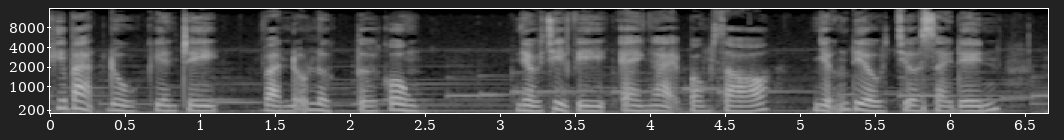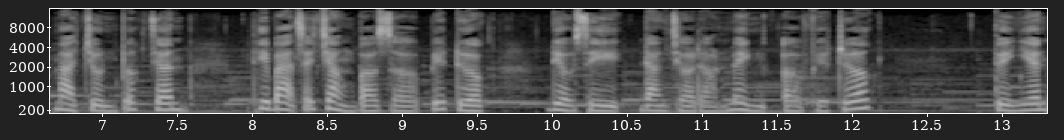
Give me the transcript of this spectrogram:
khi bạn đủ kiên trì và nỗ lực tới cùng. Nếu chỉ vì e ngại bóng gió, những điều chưa xảy đến mà chùn bước chân, thì bạn sẽ chẳng bao giờ biết được điều gì đang chờ đón mình ở phía trước. Tuy nhiên,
